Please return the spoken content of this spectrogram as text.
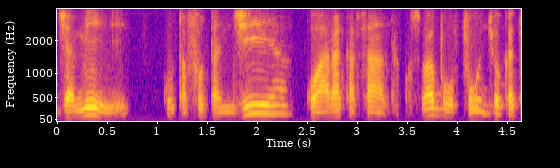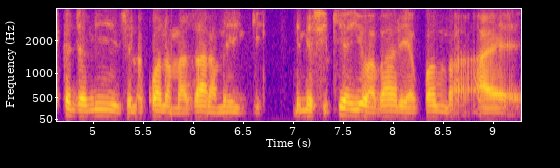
jamii kutafuta njia kwa haraka sana, kwa sababu fujo katika jamii zinakuwa na madhara mengi. Nimesikia hiyo habari ya kwamba eh,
